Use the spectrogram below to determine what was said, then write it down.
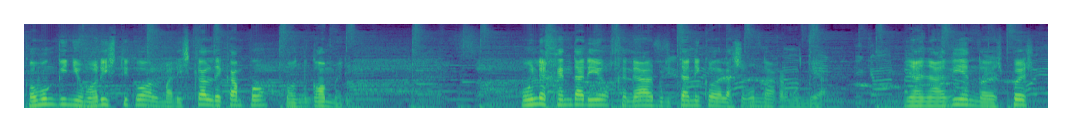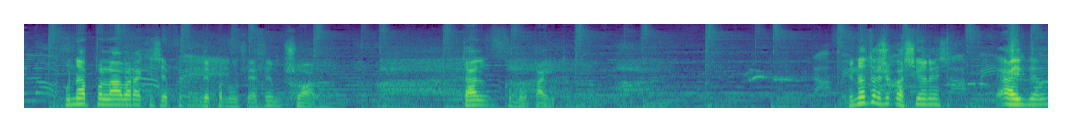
como un guiño humorístico al mariscal de campo Montgomery, un legendario general británico de la Segunda Guerra Mundial, y añadiendo después una palabra que se de pronunciación suave, tal como Python. En otras ocasiones, Idle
